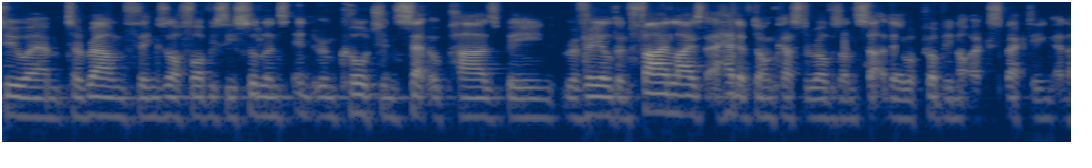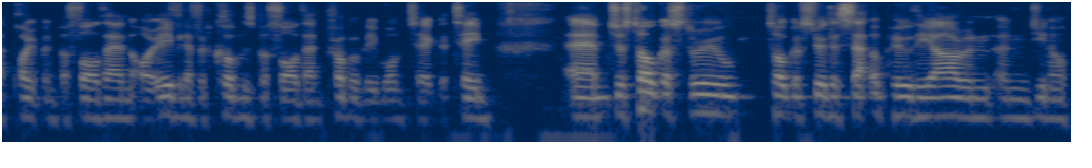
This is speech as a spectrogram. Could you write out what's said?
to um, to round things off. Obviously, Sunderland's interim coaching setup has been revealed and finalised ahead of Doncaster Rovers on Saturday. We're probably not expecting an appointment before then, or even if it comes before then, probably won't take the team. Um, just talk us through talk us through the setup, who they are, and and you know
